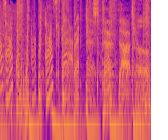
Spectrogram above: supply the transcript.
Ask, ask, ask Pat. AskPat.com.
